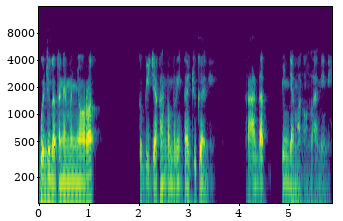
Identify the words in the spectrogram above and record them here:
gue juga pengen menyorot kebijakan pemerintah juga nih terhadap pinjaman online ini.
